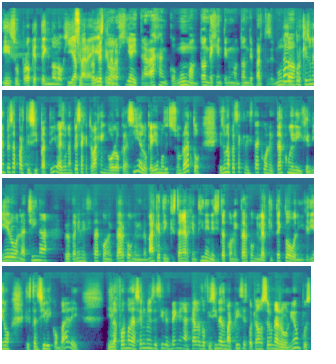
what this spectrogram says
y su, propia tecnología su para propia tecnología y trabajan con un montón de gente en un montón de partes del mundo. Claro, porque es una empresa participativa, es una empresa que trabaja en holocracia, lo que habíamos dicho hace un rato. Es una empresa que necesita conectar con el ingeniero en la China, pero también necesita conectar con el marketing que está en Argentina y necesita conectar con el arquitecto o el ingeniero que está en Silicon Valley. Y la forma de hacerlo no es decirles, vengan acá a las oficinas matrices porque vamos a hacer una reunión, pues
